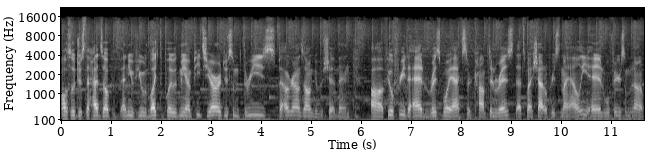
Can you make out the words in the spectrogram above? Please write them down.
Also, just a heads up, if any of you would like to play with me on PTR, do some threes, battlegrounds, I don't give a shit, man. Uh, feel free to add RizBoyX or Compton Riz. That's my Shadow Priest and my Ele, and we'll figure something out.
